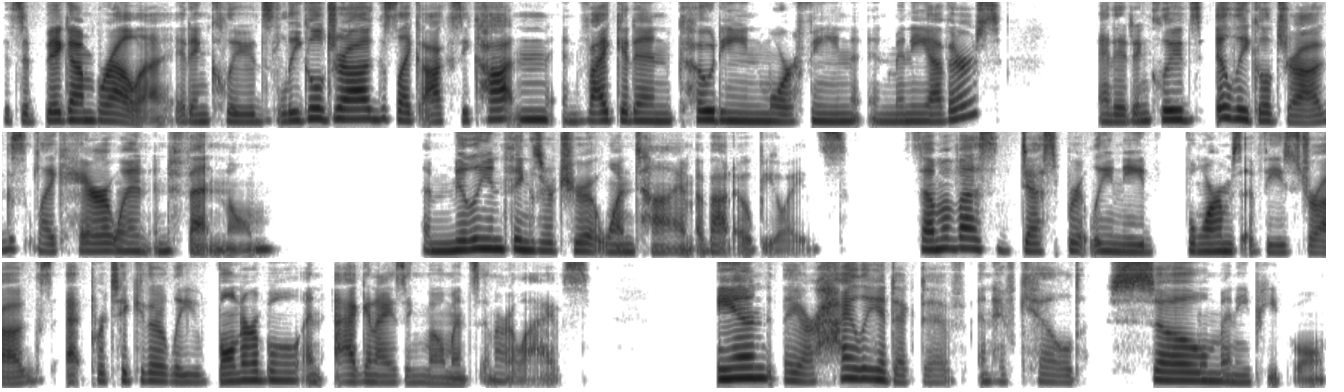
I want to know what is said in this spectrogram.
It's a big umbrella. It includes legal drugs like Oxycontin and Vicodin, codeine, morphine, and many others. And it includes illegal drugs like heroin and fentanyl. A million things are true at one time about opioids. Some of us desperately need forms of these drugs at particularly vulnerable and agonizing moments in our lives. And they are highly addictive and have killed so many people.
